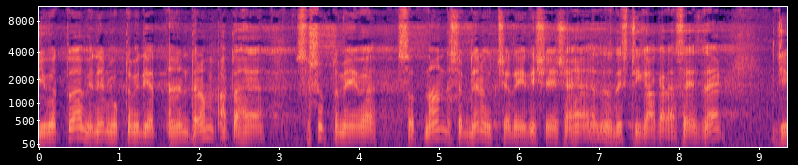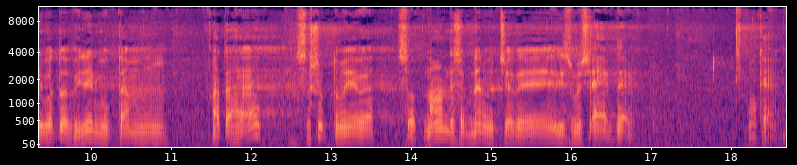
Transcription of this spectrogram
जीवत्व विनिर्मुक्त अनंतरम अतः सुषुप्तमेव स्वप्नांत शब्द उच्यते शेष है दिस का सेज दैट जीवत्व विनिर्मुक्तम। अतः सुषुप्तमेव स्वप्नांत शब्द उच्यते this okay okay.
